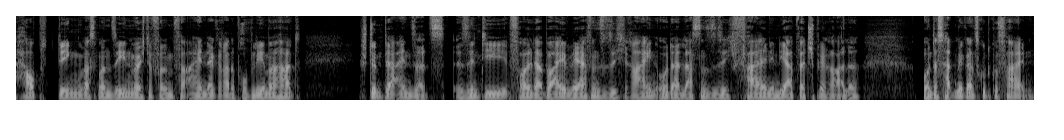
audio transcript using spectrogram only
Hauptding, was man sehen möchte von einem Verein, der gerade Probleme hat. Stimmt der Einsatz? Sind die voll dabei? Werfen sie sich rein oder lassen sie sich fallen in die Abwärtsspirale? Und das hat mir ganz gut gefallen.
